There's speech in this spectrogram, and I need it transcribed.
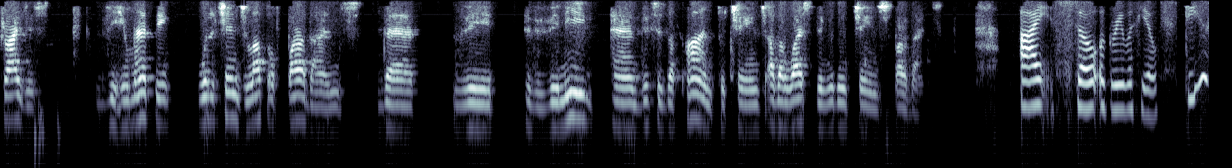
crisis, the humanity will change a lot of paradigms that the, the need and this is the time to change. Otherwise, they wouldn't change paradigms. I so agree with you. Do you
